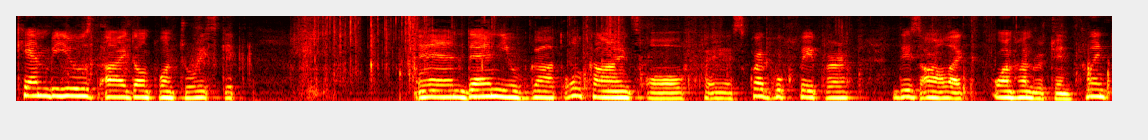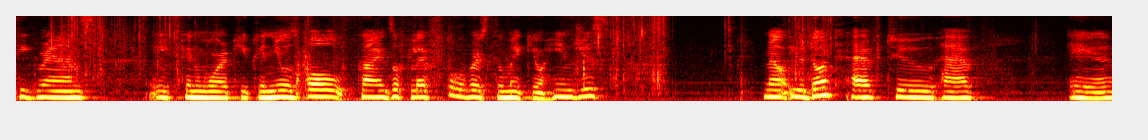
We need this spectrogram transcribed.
can be used. I don't want to risk it and then you've got all kinds of uh, scrapbook paper. These are like 120 grams. It can work. You can use all kinds of leftovers to make your hinges. Now you don't have to have a,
